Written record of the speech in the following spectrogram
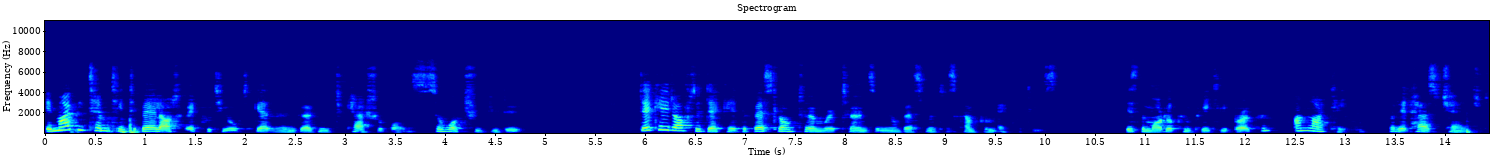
It might be tempting to bail out of equity altogether and go into cash or bonds, so what should you do? Decade after decade, the best long-term returns in your investment has come from equities. Is the model completely broken? Unlikely, but it has changed.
